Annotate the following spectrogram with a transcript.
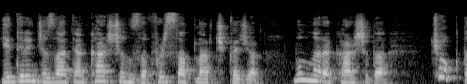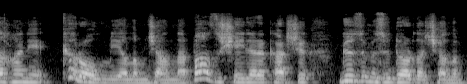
yeterince zaten karşınıza fırsatlar çıkacak. Bunlara karşı da çok da hani kör olmayalım canlar. Bazı şeylere karşı gözümüzü dört açalım.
